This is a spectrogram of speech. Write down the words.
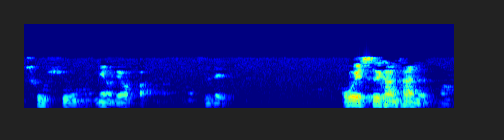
出书啊尿疗法啊之类的，我也试看看的啊，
